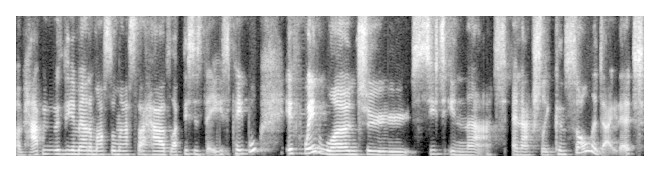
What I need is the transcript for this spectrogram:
I'm happy with the amount of muscle mass i have. Like this is these people. If we learn to sit in that and actually consolidate it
